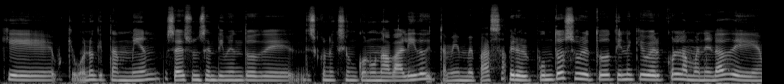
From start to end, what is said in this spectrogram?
que, bueno, que también, o sea, es un sentimiento de desconexión con una válido y también me pasa, pero el punto sobre todo tiene que ver con la manera de,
